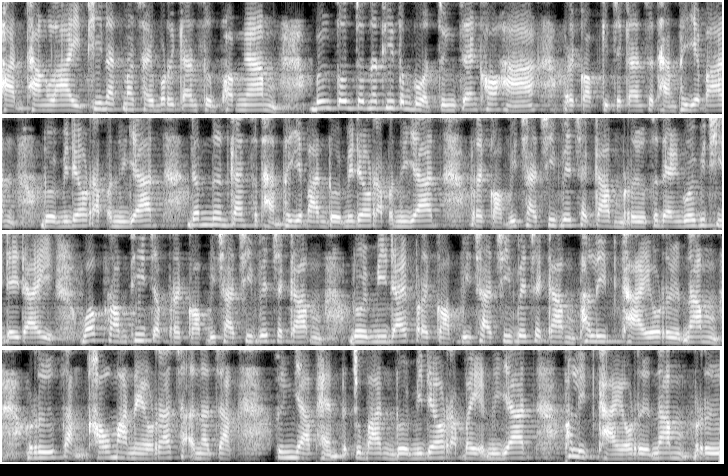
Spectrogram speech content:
ผ่านทางไลน์ที่นัดมาใช้บริการเสริมความงาม เบื้องต้นเจ้าหน้าที่ตำรวจจึงแจ้งข้อหา ประกอบกิจการสถานพยาบาล โดยไม่ได้รับอนุญาตดำเนินการสถานพยาบาลโดยไม่ได้รับอนุญาต ประกอบวิชาชีพเวชกรรม หรือแสดงด้วยวิธีใด ๆ ว่าพร้อมที่จะประกอบวิชาชีพเวชกรรม โดยมีได้ประกอบวิชาชีพเวชกรรม ผลิตขายหรือนำหรือสั่งเข้ามาในราชอาณาจักร ซึ่งยาแผนปัจจุบันโดยไม่ได้รับใบอนุญาต ผลิตขายหรือนำหรือ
